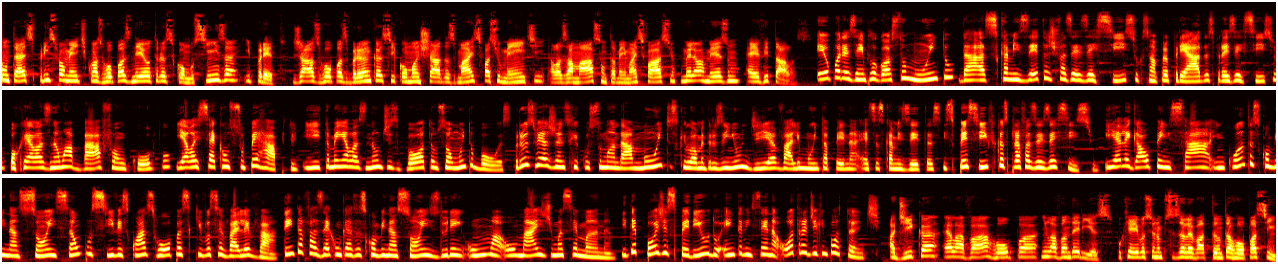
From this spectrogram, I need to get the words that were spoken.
acontece principalmente com as roupas neutras, como cinza e preto. Já as roupas brancas ficam manchadas mais facilmente, elas amassam também mais fácil. O melhor mesmo é evitá-las. Eu, por exemplo, gosto muito das camisetas de fazer exercício, que são apropriadas para exercício, porque elas não abafam o corpo e elas secam super rápido. E também elas não desbotam, são muito boas. Para os viajantes que costumam andar muitos quilômetros em um dia, vale muito a pena essas camisetas específicas para fazer exercício. E é legal pensar em quantas combinações são possíveis com as roupas que você vai levar. Tenta fazer com que essas combinações durem uma ou mais de uma semana. E depois desse período, entra em cena outra dica importante. A dica é lavar a roupa em lavanderias, porque aí você não precisa levar tanta roupa assim.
